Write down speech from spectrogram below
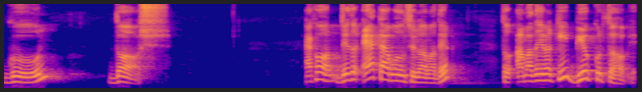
গুণ দশ। এখন যেহেতু একা বলছিল আমাদের, তো আমাদের এবার কি বিয়োগ করতে হবে?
